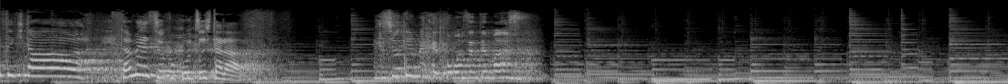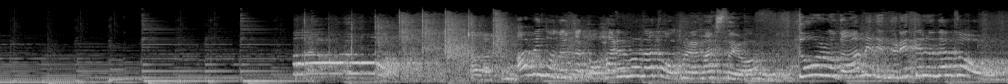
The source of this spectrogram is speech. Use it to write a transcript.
れてきた。ダメですよここ映したら。一生懸命へこませてます。雨の中と晴れの中を撮れましたよ。道路が雨で濡れてる中を。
